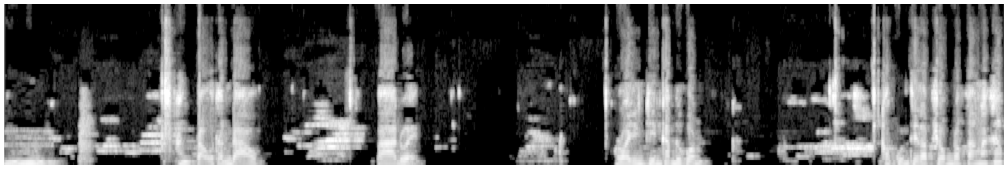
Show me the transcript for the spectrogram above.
อืมทั้งเต่าทั้งดาว ปลาด้วยอร่อยจริงๆครับทุกคน ขอบคุณที่รับชมรับฟังนะครับ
